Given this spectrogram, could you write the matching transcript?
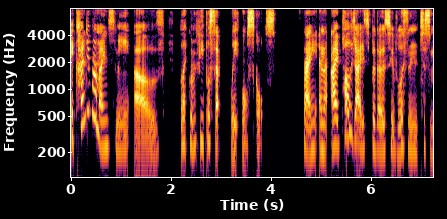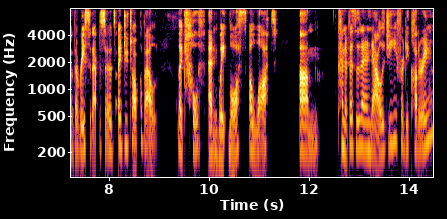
It kind of reminds me of like when people set weight loss goals, right? And I apologize for those who've listened to some of the recent episodes. I do talk about like health and weight loss a lot. Um, kind of as an analogy for decluttering.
